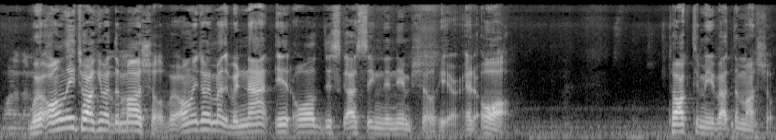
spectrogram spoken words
one of the. We're only talking about the muscle. marshal. We're only talking about. We're not at all discussing the nimshal here at all. Talk to me about the muscle.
